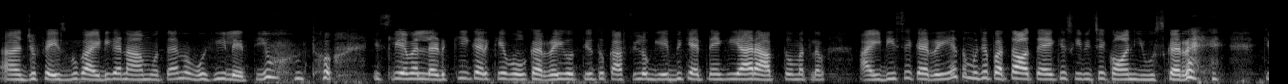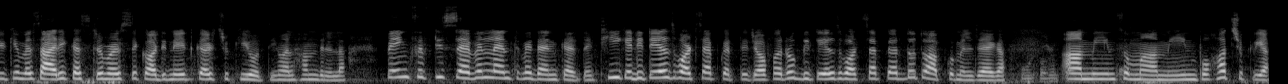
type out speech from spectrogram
जो फेसबुक आईडी का नाम होता है, मैं वही लेती हूँ। तो इसलिए मैं लड़की करके वो कर रही होती हूँ तो काफ़ी लोग ये भी कहते हैं कि यार, आप तो मतलब आईडी से कर रही है तो मुझे पता होता है कि इसके पीछे कौन यूज़ कर रहे हैं। क्योंकि मैं सारी कस्टमर्स से कोऑर्डिनेट कर चुकी होती हूँ, अल्हम्दुलिल्लाह। पिंक 57 लेंथ में डन करते हैं। ठीक है डिटेल्स व्हाट्सएप करते जाओ। फर्रुख डिटेल्स व्हाट्सएप कर दो तो आपको मिल जाएगा। आमीन सुमा आमीन। बहुत शुक्रिया।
